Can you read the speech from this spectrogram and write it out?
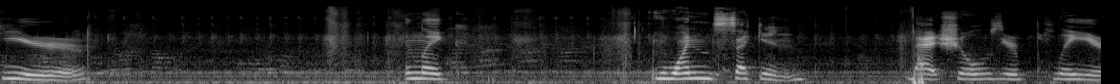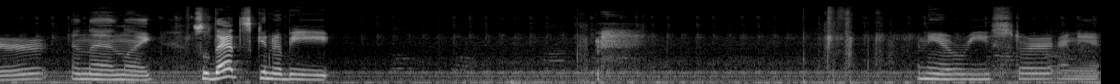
here. In like one second that shows your player and then like so that's gonna be I need to restart I need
